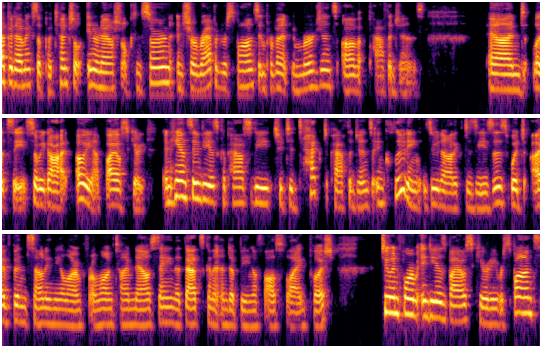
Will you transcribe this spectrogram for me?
epidemics of potential international concern, ensure rapid response, and prevent emergence of pathogens. And let's see. So we got, oh yeah, biosecurity. Enhance India's capacity to detect pathogens, including zoonotic diseases, which I've been sounding the alarm for a long time now, saying that that's going to end up being a false flag push. To inform India's biosecurity response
